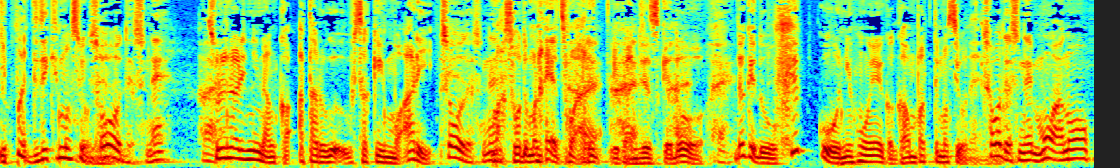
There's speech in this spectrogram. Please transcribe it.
いっぱい出てきますよね。そうですねそれなりになんか当たる作品もあり、そうですね。まあそうでもないやつもあるっていう感じですけど、だけど結構日本映画頑張ってますよね。そうですね。もうあの、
